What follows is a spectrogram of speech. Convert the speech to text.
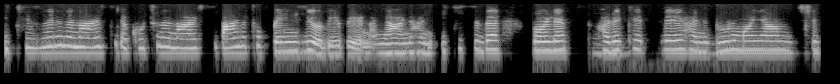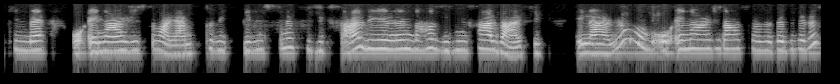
ikizlerin enerjisiyle koçun enerjisi bence çok benziyor birbirine. Yani hani ikisi de böyle hareketli, hani durmayan şekilde o enerjisi var. Yani tabii birisinin fiziksel, diğerinin daha zihinsel belki ilerliyor ama o enerjiden söz edebiliriz.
